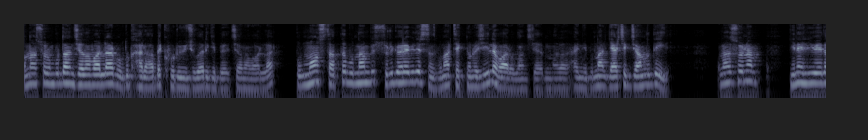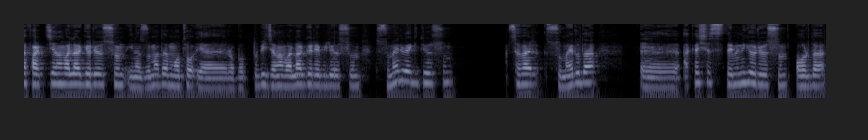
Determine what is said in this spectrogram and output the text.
Ondan sonra buradan canavarlar bulduk. Harabe koruyucuları gibi canavarlar. Bu Mondstadt'ta bundan bir sürü görebilirsiniz. Bunlar teknolojiyle var olan canavarlar. Hani bunlar gerçek canlı değil. Ondan sonra yine Liyue'de farklı canavarlar görüyorsun. Inazuma'da moto, e, robotlu bir canavarlar görebiliyorsun. Sumeru'ya gidiyorsun. Bu sefer Sumeru'da e, Akasha sistemini görüyorsun. Orada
